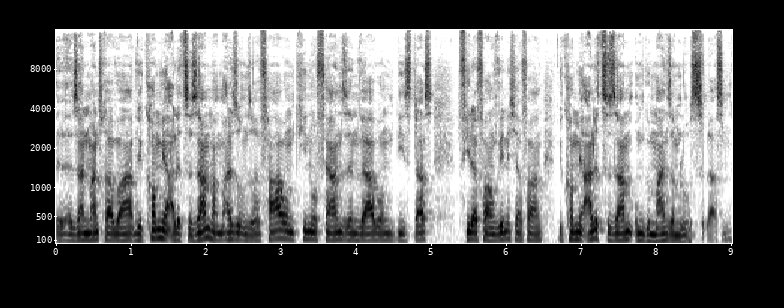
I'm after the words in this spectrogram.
äh, sein Mantra war, wir kommen hier alle zusammen, haben also unsere Erfahrungen, Kino, Fernsehen, Werbung, dies, das, viel Erfahrung, wenig Erfahrung. Wir kommen hier alle zusammen, um gemeinsam loszulassen.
